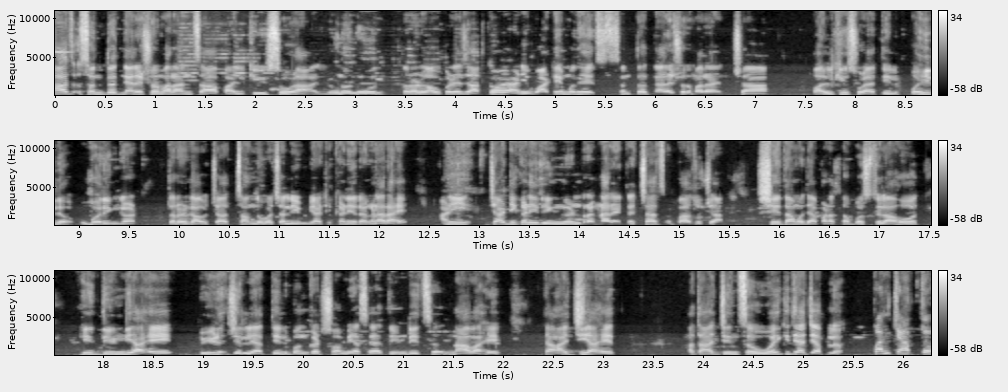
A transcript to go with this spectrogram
आज संत ज्ञानेश्वर महाराजांचा पालखी सोहळा लोणंदहून तरडगावकडे जातोय आणि वाटेमध्येच संत ज्ञानेश्वर महाराजांच्या पालखी सोहळ्यातील पहिलं उभं रिंगण तरडगावच्या चांदोबाच्या लिंब या ठिकाणी रंगणार आहे. आणि ज्या ठिकाणी रिंगण रंगणार आहे त्याच्याच बाजूच्या शेतामध्ये आपण आता बसलेलो आहोत. ही दिंडी आहे बीड जिल्ह्यातील बंकटस्वामी असं या दिंडीचं नाव आहे. त्या आजी आहेत. आता आजींचं वय किती आजी आपलं? पंच्याहत्तर.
